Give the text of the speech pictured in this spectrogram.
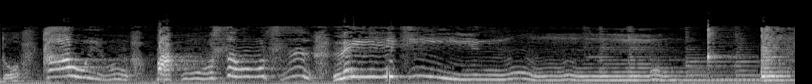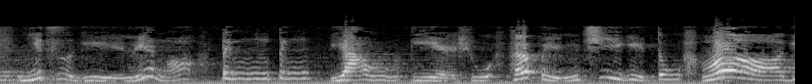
多，他为我把故手持泪尽。你自己脸啊，等等要点血和兵器的都我的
